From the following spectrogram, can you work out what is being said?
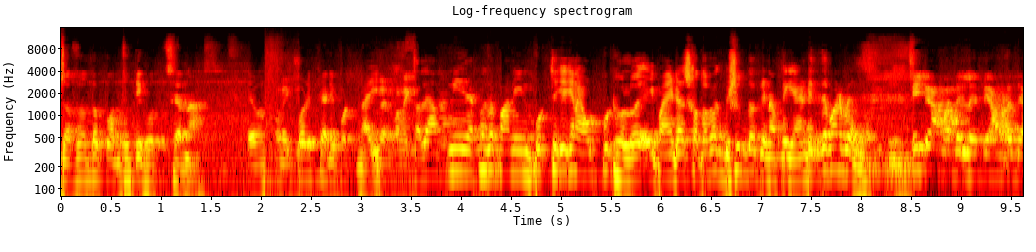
যথাযথ পদ্ধতি হচ্ছে না এবং পরীক্ষা রিপোর্ট নাই। তাহলে আপনি এখন যে পানি ইনপুট থেকে কিনা আউটপুট হলো এই পানিটা শতভাগ বিশুদ্ধ কিনা আপনি গ্যারান্টি দিতে পারবেন? এটা আমাদের লেবে আমরা যে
